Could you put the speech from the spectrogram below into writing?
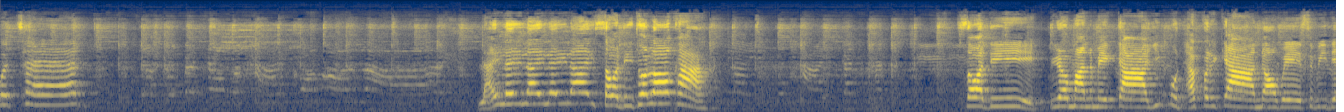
มาแชท ไล่ไล่ไล่ไล่ไล่สวัสดีทั่วโลกค่ะ สวัสดีเยอรมันอเมริกา ญี่ปุ่นแอฟริกา นอร์เวย์ สวีเด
